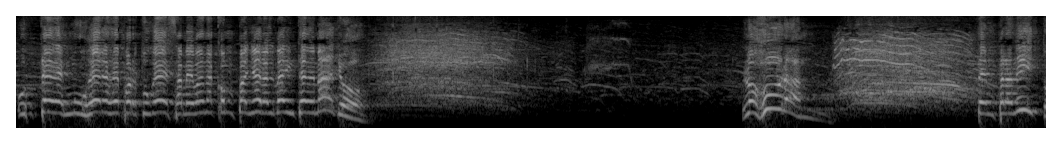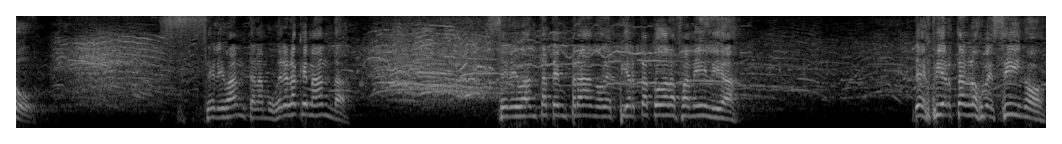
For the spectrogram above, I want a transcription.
Ustedes, mujeres de portuguesa, me van a acompañar el 20 de mayo. Lo juran. Tempranito. Se levanta, la mujer es la que manda. Se levanta temprano, despierta toda la familia. Despiertan los vecinos.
